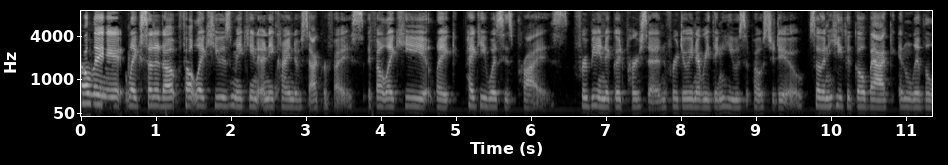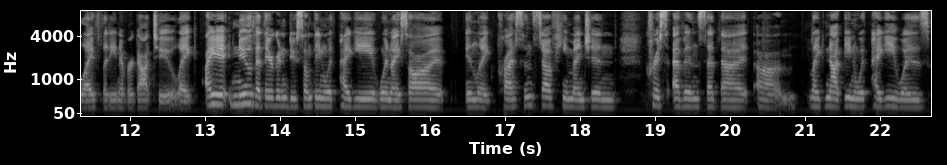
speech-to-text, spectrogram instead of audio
how they like set it up felt like he was making any kind of sacrifice it felt like he like peggy was his prize for being a good person for doing everything he was supposed to do so then he could go back and live the life that he never got to like i knew that they were going to do something with peggy when i saw it in like press and stuff he mentioned chris evans said that um like not being with peggy was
